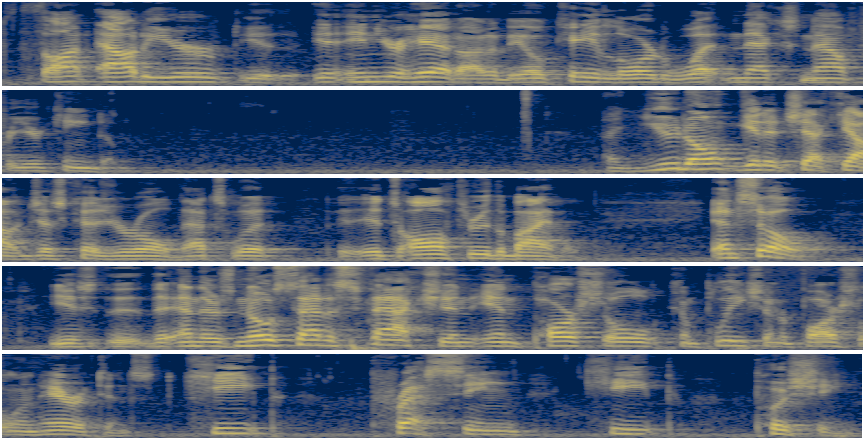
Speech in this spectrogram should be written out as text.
thought out of your in your head ought to be, okay, Lord, what next now for your kingdom? Uh, you don't get a check out just because you're old. That's what it's all through the Bible. And so, you, and there's no satisfaction in partial completion or partial inheritance. Keep pressing, keep pushing.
